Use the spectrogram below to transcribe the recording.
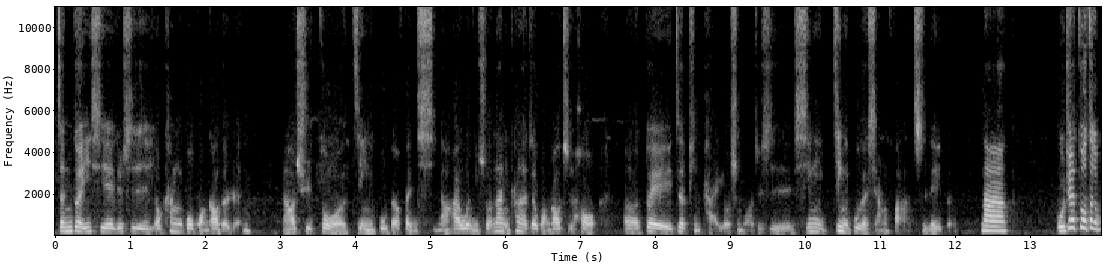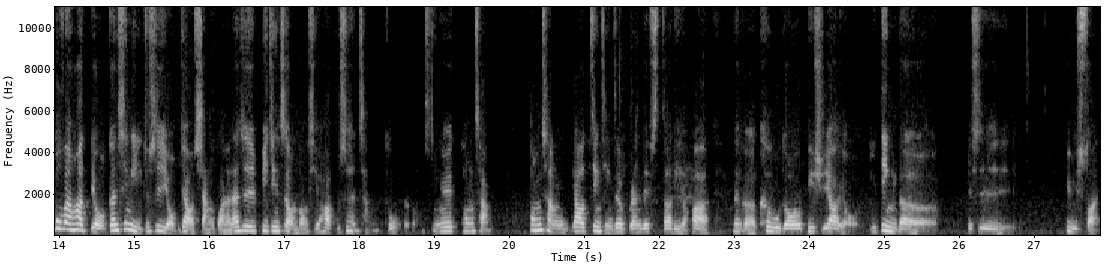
针对一些就是有看过广告的人，然后去做进一步的分析，然后还问你说，那你看了这个广告之后，呃，对这品牌有什么就是新进一步的想法之类的？那我觉得做这个部分的话，有跟心理就是有比较有相关的，但是毕竟这种东西的话不是很常做的东西，因为通常通常要进行这个 brand lift study 的话，那个客户都必须要有一定的就是预算，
